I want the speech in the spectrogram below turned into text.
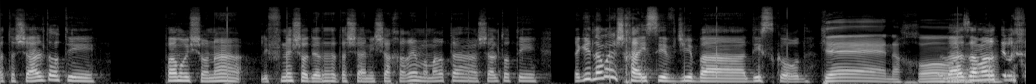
אתה שאלת אותי פעם ראשונה, לפני שעוד ידעת שאני שחר אם, אמרת, שאלת אותי, תגיד, למה יש לך ICFG בדיסקורד? כן, נכון. ואז נכון. אמרתי לך,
